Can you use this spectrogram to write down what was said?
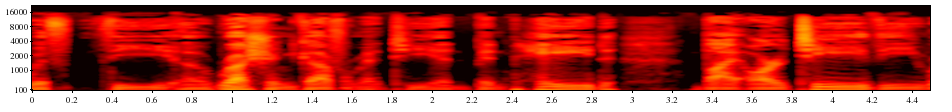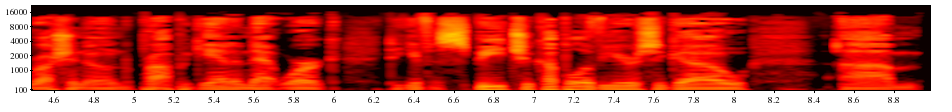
with the uh, Russian government. He had been paid by RT, the Russian-owned propaganda network, to give a speech a couple of years ago, um,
